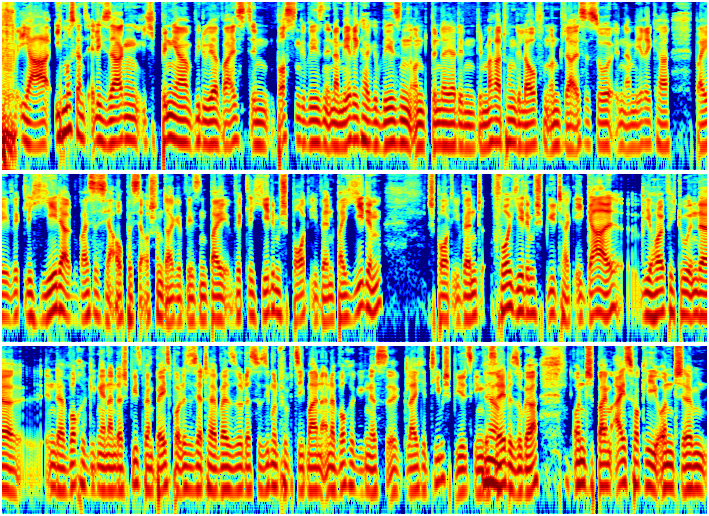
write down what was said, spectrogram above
pff, ja, ich muss ganz ehrlich sagen, ich bin ja, wie du ja weißt, in Boston gewesen, in Amerika gewesen und bin da ja den, den Marathon gelaufen und da ist es so in Amerika bei wirklich jeder, du weißt es ja auch, bist ja auch schon da gewesen, bei wirklich jedem Sportevent, bei jedem Sportevent vor jedem Spieltag, egal wie häufig du in der, in der Woche gegeneinander spielst. Beim Baseball ist es ja teilweise so, dass du 57 Mal in einer Woche gegen das äh, gleiche Team spielst, gegen Ja. dasselbe sogar. Und beim Eishockey und ähm,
